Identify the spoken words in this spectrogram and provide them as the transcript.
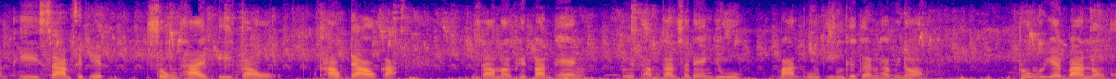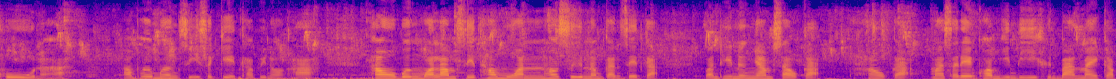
วันที่สามสิบเอ็ดส่งท้ายปีเก่าเข้าวดาวกะ ดาวหน่อยเพชรบานแพงเปิดทำการแสดงอยู่บ้านอุ้งอิงคือกันค่ะพี่น้องโรงเรียนบ้านน้องคูนะคะอำเภอเมืองศรีสะเกดค่ะพี่น้องค่ะเฮาเบิงหมอลำเสร็จเฮามวนเฮาซื้อน้ำกันเสร็จกะ วันที่หนึ่งย่ำเสาร์กะเฮากะ มาแสดงความยินดีขึ้นบ้านใหม่กับ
